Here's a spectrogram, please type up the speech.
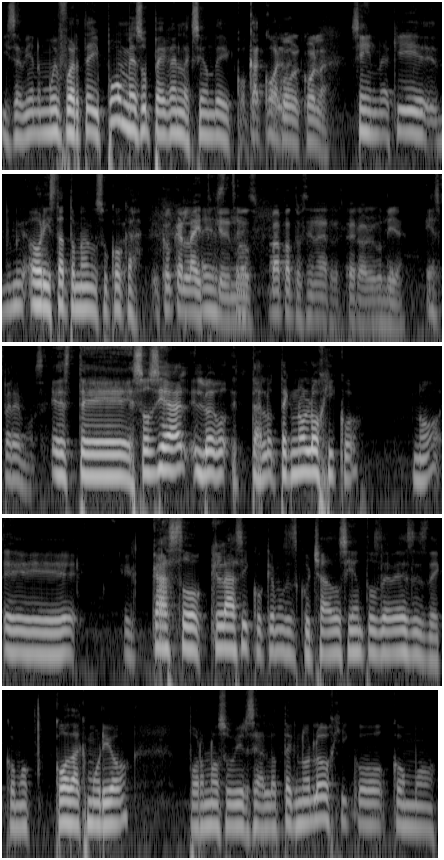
Y se viene muy fuerte y pum, eso pega en la acción de Coca-Cola. Coca-Cola, Sí, aquí Ori está tomando su coca. Coca Light, que Este- nos va a patrocinar, espero, algún día. Esperemos. Este, social, luego está lo tecnológico, ¿no? Eh, el caso clásico que hemos escuchado cientos de veces de cómo Kodak murió por no subirse a lo tecnológico, cómo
